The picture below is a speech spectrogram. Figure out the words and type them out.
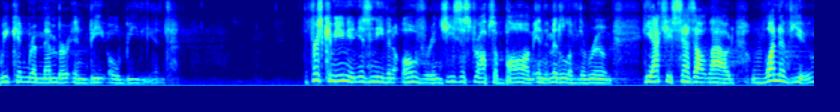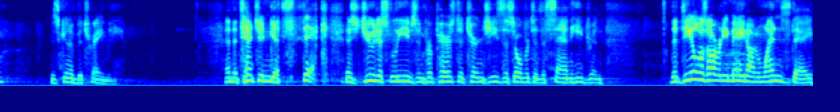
we can remember and be obedient. The first communion isn't even over, and Jesus drops a bomb in the middle of the room. He actually says out loud, One of you, is going to betray me. And the tension gets thick as Judas leaves and prepares to turn Jesus over to the Sanhedrin. The deal was already made on Wednesday,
